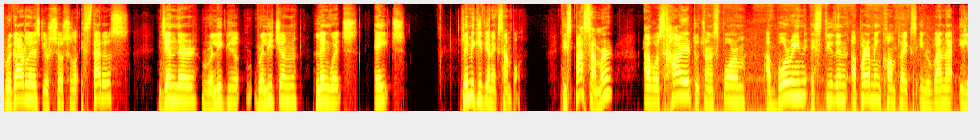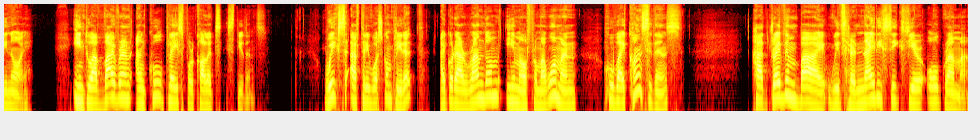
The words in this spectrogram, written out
regardless your social status, gender, religion, religion, language, age. Let me give you an example. This past summer, I was hired to transform a boring student apartment complex in Urbana, Illinois, into a vibrant and cool place for college students. Weeks after it was completed, I got a random email from a woman who, by coincidence, had driven by with her 96 year old grandma.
